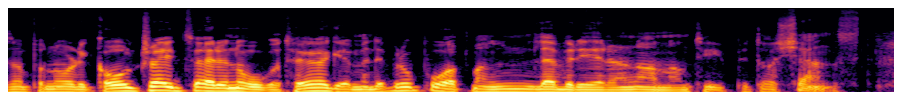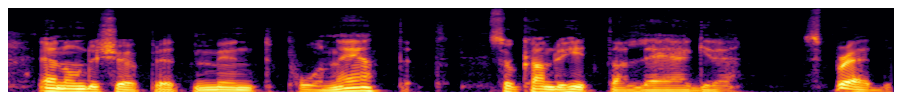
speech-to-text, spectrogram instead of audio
Liksom på Nordic Gold Trade så är det något högre, men det beror på att man levererar en annan typ av tjänst än om du köper ett mynt på nätet. så kan du hitta lägre spread.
